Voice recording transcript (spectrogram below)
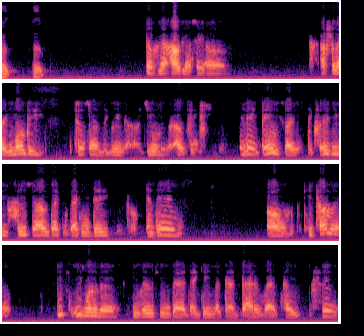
Oh, hello. Oh, no, I was gonna say, um, I feel like it won't be to a certain degree uh, June what I would think and then Banks, like the crazy freestyles back back in the day, and then um he kind of he, he's one of the lyricists that that gave like that battle rap type feel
